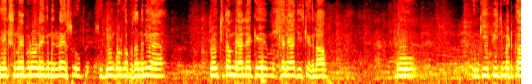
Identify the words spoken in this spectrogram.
एक समय पर उन्होंने एक निर्णय सुप्रीम कोर्ट का पसंद नहीं आया। तो उच्चतम न्यायालय के मुख्य न्यायाधीश के खिलाफ वो उनकी इम्पीचमेंट का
